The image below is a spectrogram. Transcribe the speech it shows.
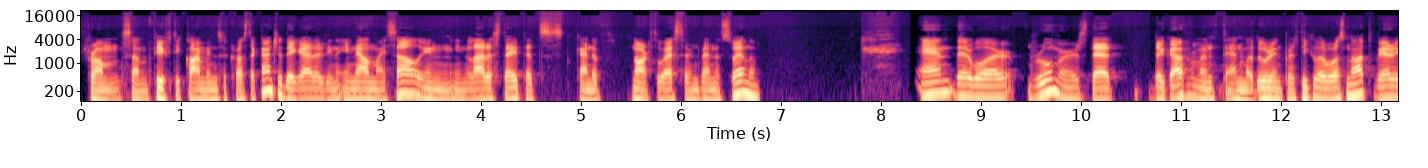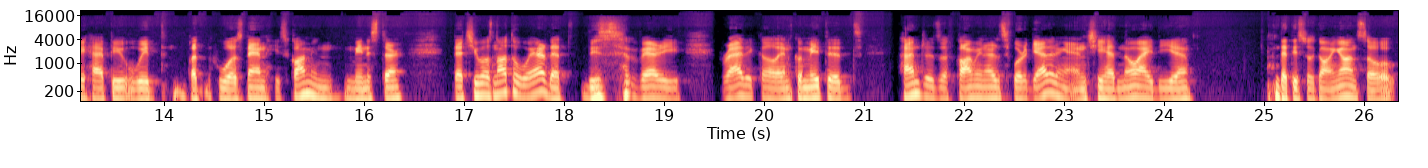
from some 50 communes across the country. They gathered in, in El Maizal in, in Lara State, that's kind of northwestern Venezuela and there were rumors that the government and Maduro in particular was not very happy with, but who was then his commune minister, that she was not aware that these very radical and committed hundreds of communards were gathering, and she had no idea that this was going on. So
